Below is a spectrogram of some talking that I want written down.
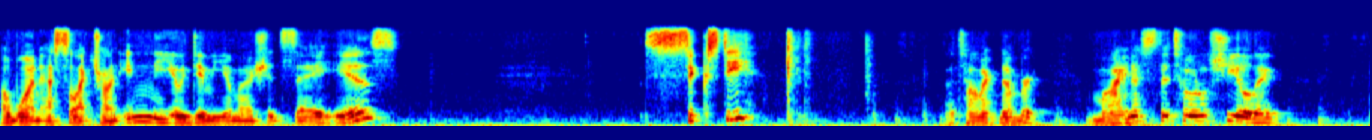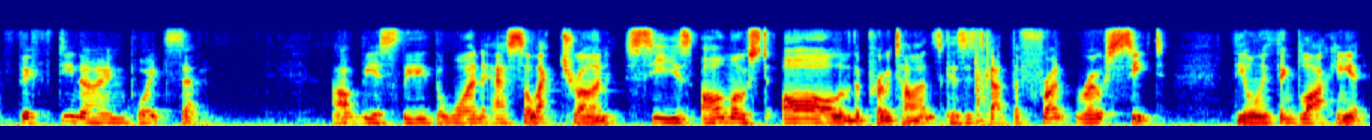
a 1s electron in neodymium, I should say, is 60 atomic number minus the total shielding 59.7. Obviously, the 1s electron sees almost all of the protons because it's got the front row seat. The only thing blocking it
